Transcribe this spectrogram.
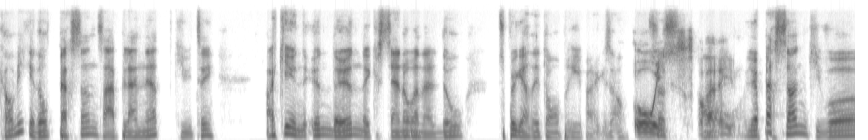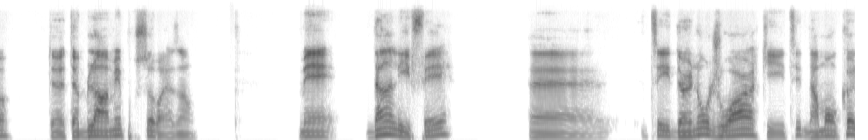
combien y a d'autres personnes sur la planète qui, tu sais, OK, une, une de une de Cristiano Ronaldo, tu peux garder ton prix, par exemple. Oh oui, c'est pas pareil. Il n'y a personne qui va te, te blâmer pour ça, par exemple. Mais dans les faits, euh, d'un autre joueur qui est, dans mon cas,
